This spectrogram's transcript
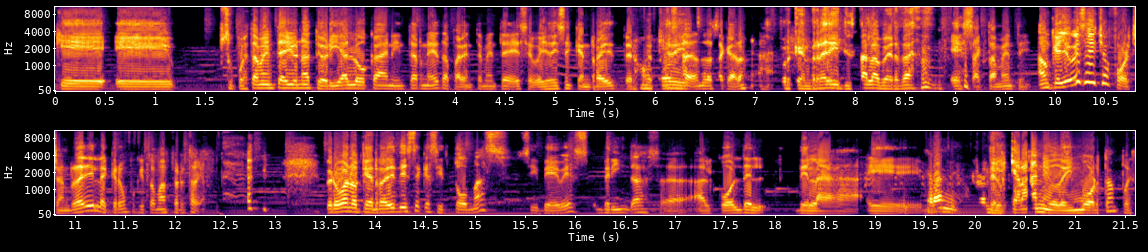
que eh, supuestamente hay una teoría loca en internet, aparentemente ese, ellos dicen que en Reddit, pero dónde la sacaron. Porque en Reddit está la verdad. Exactamente. Aunque yo hubiese dicho Fortune, Reddit le creo un poquito más, pero está bien. pero bueno, que en Reddit dice que si tomas, si bebes, brindas eh, alcohol del, de la, eh, del cráneo de Immortan, pues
